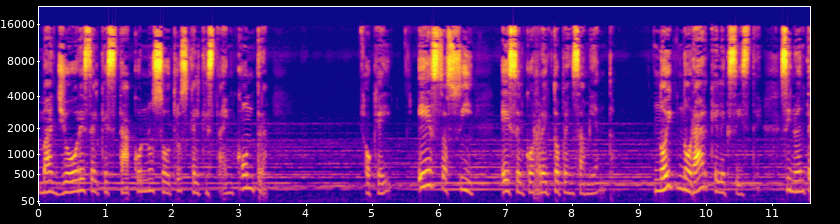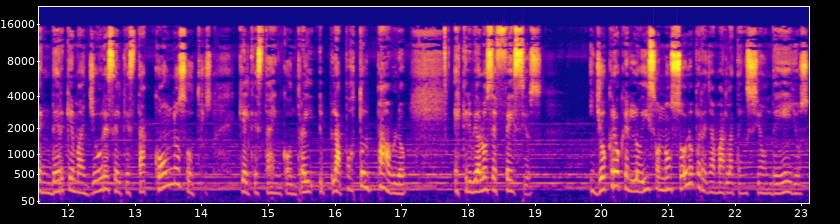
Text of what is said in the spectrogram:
Mayor es el que está con nosotros que el que está en contra. ¿Ok? Eso sí es el correcto pensamiento. No ignorar que Él existe, sino entender que mayor es el que está con nosotros que el que está en contra. El, el apóstol Pablo escribió a los Efesios y yo creo que lo hizo no solo para llamar la atención de ellos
